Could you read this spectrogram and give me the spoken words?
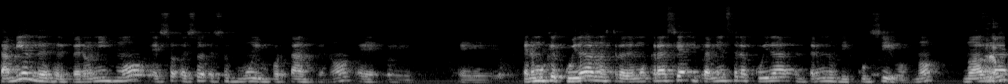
también desde el peronismo, eso, eso, eso es muy importante. ¿no? Eh, eh, eh, tenemos que cuidar nuestra democracia y también se la cuida en términos discursivos. No, no habla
